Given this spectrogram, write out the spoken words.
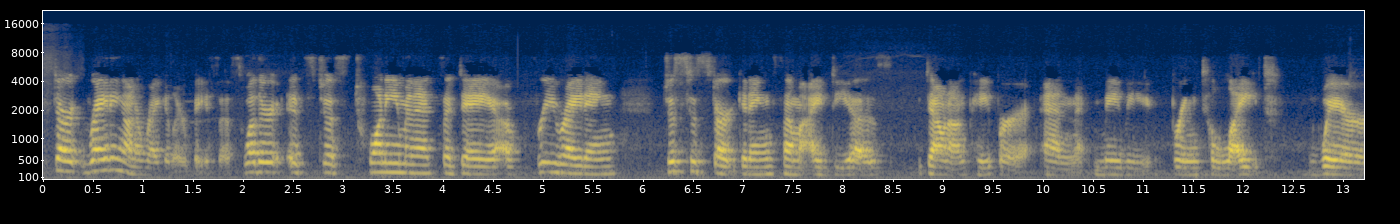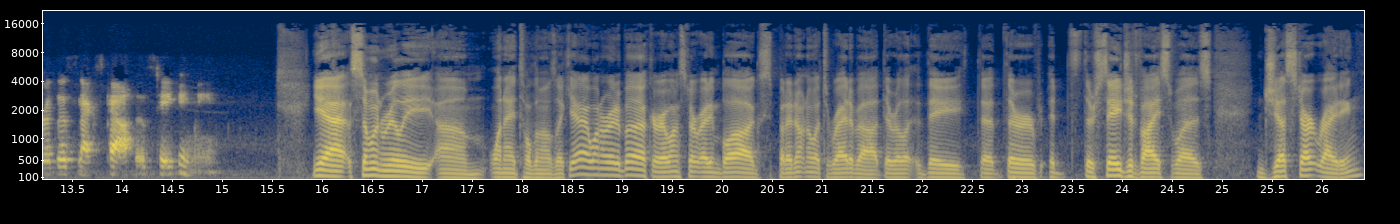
start writing on a regular basis, whether it's just 20 minutes a day of free writing, just to start getting some ideas down on paper and maybe bring to light where this next path is taking me. Yeah, someone really um, when I told them I was like, "Yeah, I want to write a book or I want to start writing blogs, but I don't know what to write about." They were they that their their sage advice was just start writing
